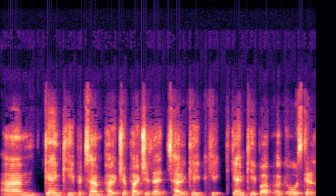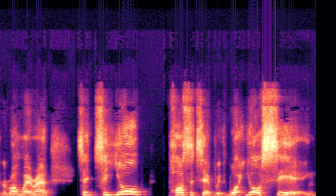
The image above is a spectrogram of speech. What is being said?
um, gamekeeper turned poacher, poacher turned gamekeeper. I always get it the wrong way around. So, so you're positive with what you're seeing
